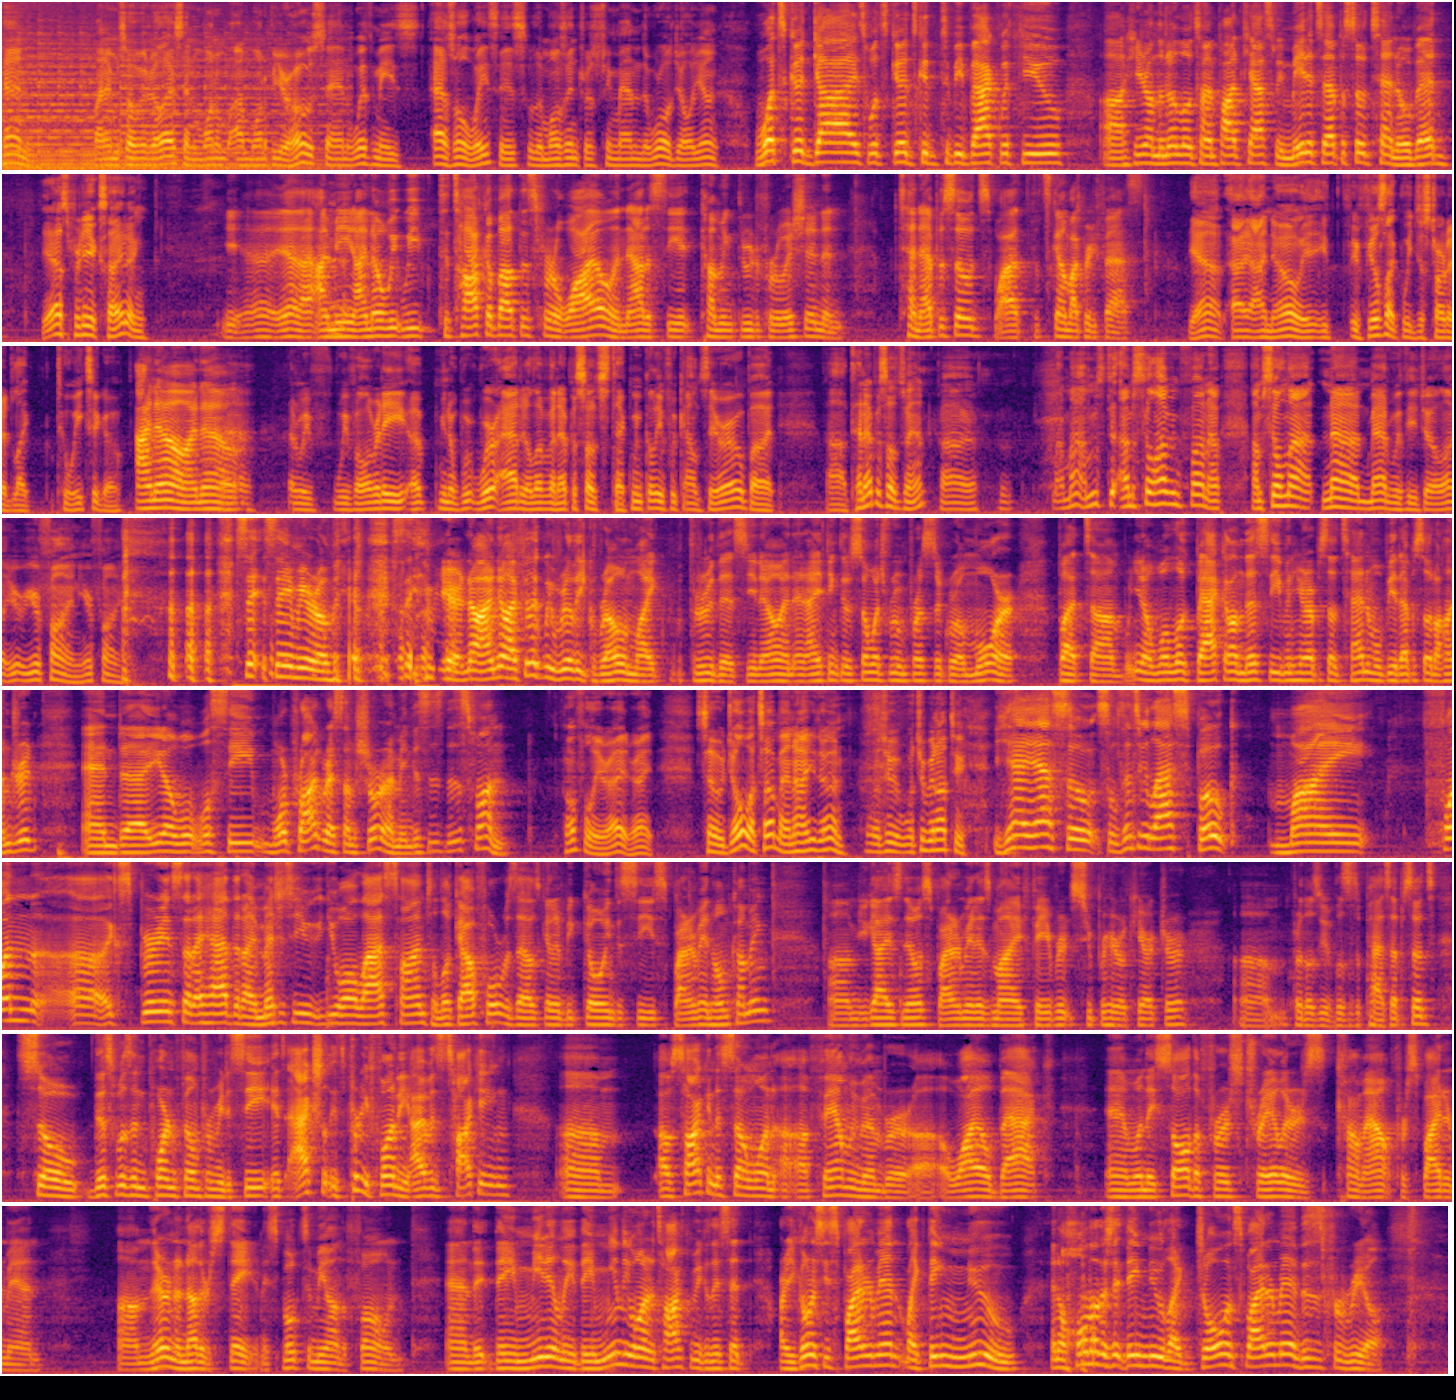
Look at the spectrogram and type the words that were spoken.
10. My name is Obed Velez, and one of, I'm one of your hosts, and with me, is, as always, is the most interesting man in the world, Joel Young. What's good, guys? What's good? It's good to be back with you uh, here on the No Low Time podcast. We made it to episode 10, Obed. Yeah, it's pretty exciting. Yeah, yeah. I mean, I know we, we to talk about this for a while, and now to see it coming through to fruition and 10 episodes, wow, that's gone by pretty fast. Yeah, I, I know. It, it feels like we just started like two weeks ago. I know, I know. Yeah. And we've we've already, uh, you know, we're, at 11 episodes technically if we count zero, but uh, 10 episodes, man. Uh, I'm, I'm, st- I'm still having fun. I'm, I'm still not not mad with you, Joel. You're, you're fine. You're fine. Same here, Obed. Same here. No, I know. I feel like we've really grown like through this, you know, and, and I think there's so much room for us to grow more. But um, you know, we'll look back on this even here, episode ten, and we'll be at episode 100, and uh, you know, we'll we'll see more progress. I'm sure. I mean, this is this is fun. Hopefully, right, right. So, Joel, what's up, man? How you doing? What you what you been up to? Yeah, yeah. So so since we last spoke, my fun uh, experience that I had that I mentioned to you you all last time to look out for was that I was going to be going to see Spider-Man: Homecoming. Um, you guys know Spider-Man is my favorite superhero character. Um, for those of you who've listened to past episodes, so this was an important film for me to see. It's actually it's pretty funny. I was talking, um, I was talking to someone, a, a family member, uh, a while back, and when they saw the first trailers come out for Spider-Man, um, they're in another state, and they spoke to me on the phone, and they, they immediately they immediately wanted to talk to me because they said, "Are you going to see Spider Man?" Like they knew in a whole other state, they knew like Joel and Spider Man, this is for real.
